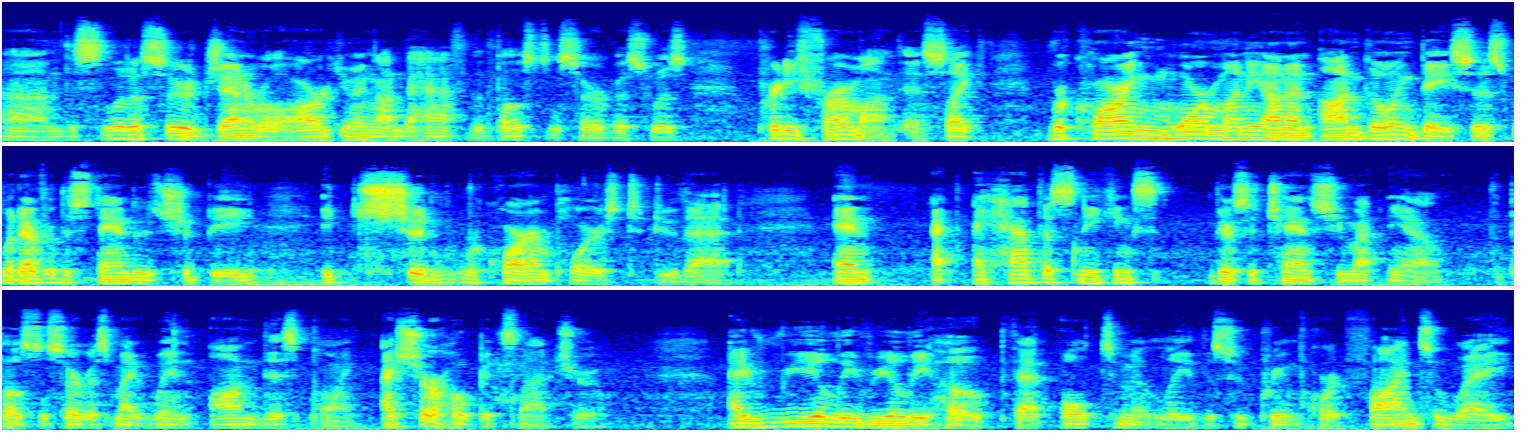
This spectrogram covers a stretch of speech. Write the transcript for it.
um, the Solicitor General, arguing on behalf of the Postal Service, was pretty firm on this. Like requiring more money on an ongoing basis, whatever the standards should be, it shouldn't require employers to do that. And I, I have a sneaking. There's a chance she might, you know, the Postal Service might win on this point. I sure hope it's not true. I really, really hope that ultimately the Supreme Court finds a way,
